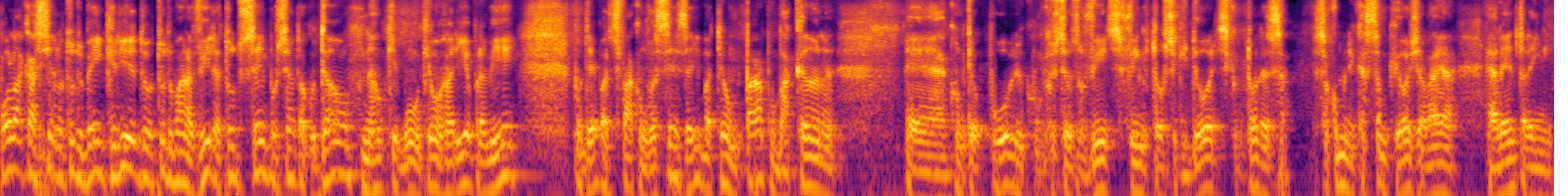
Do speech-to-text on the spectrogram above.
Olá, Cassiano, tudo bem, querido? Tudo maravilha? Tudo 100% algodão? Não, que bom, que honraria para mim poder participar com vocês aí, bater um papo bacana é, com o teu público, com os teus ouvintes, enfim, com os teus seguidores, com toda essa, essa comunicação que hoje ela, é, ela entra em,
